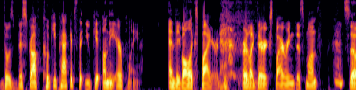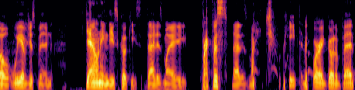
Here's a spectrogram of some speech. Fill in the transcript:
those Biscoff cookie packets that you get on the airplane. And they've all expired, or like they're expiring this month. So we have just been downing these cookies. That is my breakfast. That is my treat before I go to bed.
